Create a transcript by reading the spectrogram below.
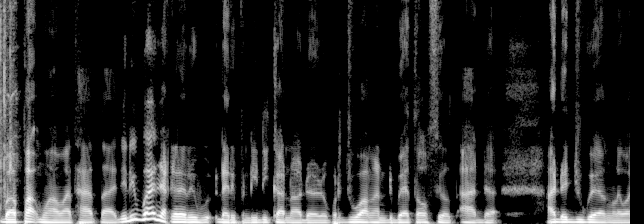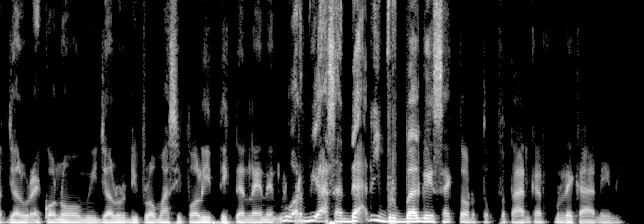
bapak Muhammad Hatta. Jadi banyak ya dari dari pendidikan ada, dari perjuangan di battlefield ada, ada juga yang lewat jalur ekonomi, jalur diplomasi politik dan lain-lain. Luar biasa dari berbagai sektor untuk pertahankan kemerdekaan ini.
